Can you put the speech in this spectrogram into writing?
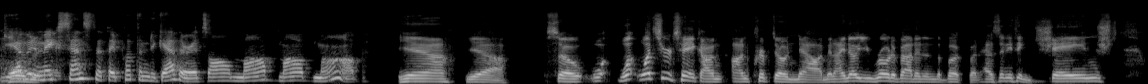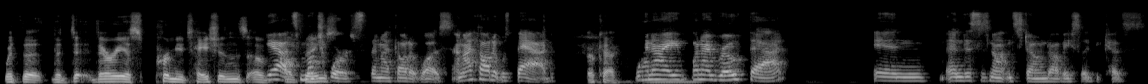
yeah, but it makes sense that they put them together. It's all mob, mob, mob. Yeah, yeah. So what, what what's your take on on crypto now? I mean, I know you wrote about it in the book, but has anything changed with the the d- various permutations of Yeah, of it's things? much worse than I thought it was, and I thought it was bad. Okay. When I when I wrote that in and this is not in stoned obviously because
